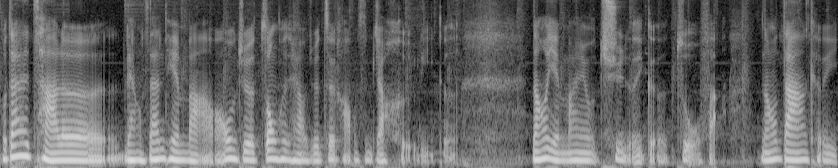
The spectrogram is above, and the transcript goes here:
我大概查了两三天吧，然后我觉得综合起来，我觉得这个好像是比较合理的，然后也蛮有趣的一个做法，然后大家可以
